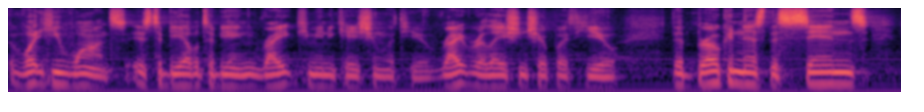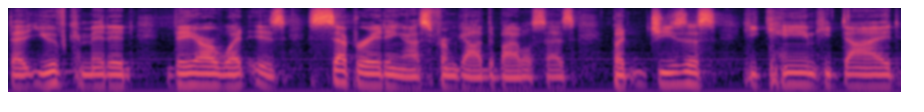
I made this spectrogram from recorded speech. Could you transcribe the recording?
what he wants is to be able to be in right communication with you, right relationship with you. The brokenness, the sins that you have committed, they are what is separating us from God, the Bible says. But Jesus, he came, he died,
